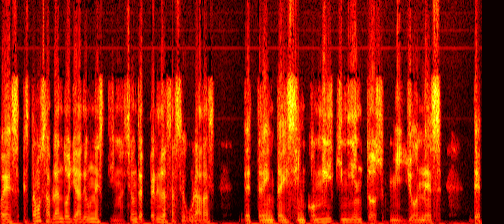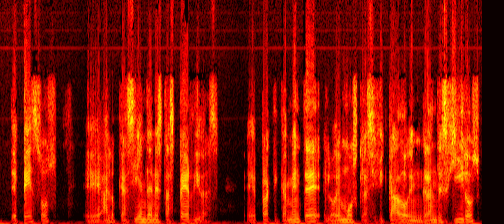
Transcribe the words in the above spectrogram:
Pues estamos hablando ya de una estimación de pérdidas aseguradas de 35.500 millones de, pesos eh, a lo que ascienden estas pérdidas. prácticamente lo hemos clasificado en grandes giros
